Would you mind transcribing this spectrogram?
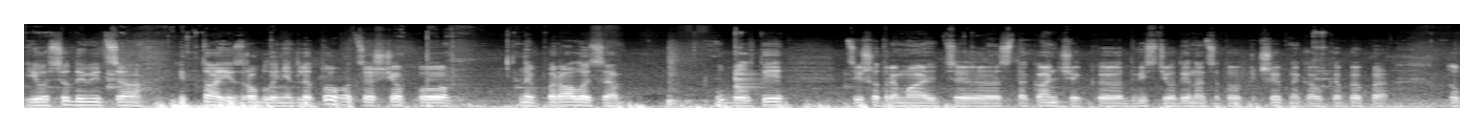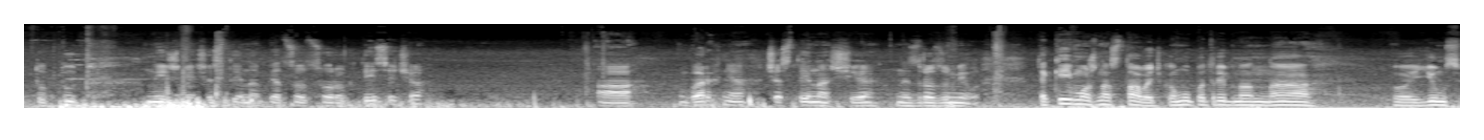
І ось дивіться, підтаї зроблені для того, це щоб не впиралося у болти, ці, що тримають е, стаканчик е, 211 підшипника в КПП. Тобто тут нижня частина 540 тисяч, а верхня частина ще не зрозуміла. Такий можна ставити, кому потрібно на е, ЮМС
